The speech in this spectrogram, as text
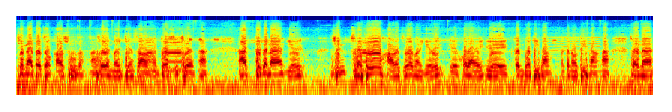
现在都走高速了啊，所以我们减少了很多时间啊。啊，这个呢也新首都好了之后呢，也也会来越更多地方，更多地方啊，所以呢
